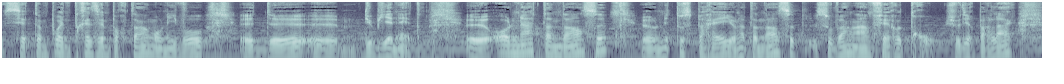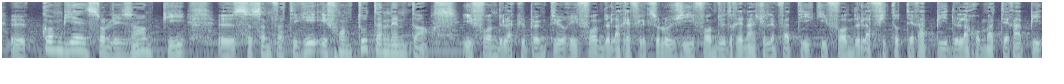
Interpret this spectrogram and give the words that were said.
c'est un point très important au niveau de du bien-être. On a tendance, on est tous pareils, on a tendance souvent à en faire trop. Je veux dire par là, combien sont les gens qui se sentent fatigués et font tout en même temps? Ils font de l'acupuncture, ils font de la réflexologie, ils font du drainage lymphatique, ils font de la phytothérapie, de l'aromathérapie.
